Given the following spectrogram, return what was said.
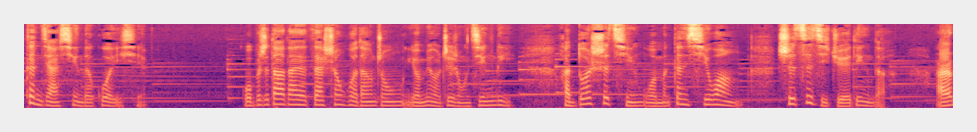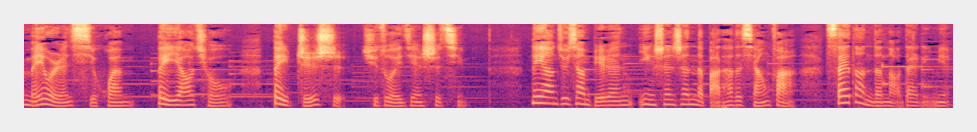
更加信得过一些。我不知道大家在生活当中有没有这种经历，很多事情我们更希望是自己决定的，而没有人喜欢被要求、被指使去做一件事情，那样就像别人硬生生的把他的想法塞到你的脑袋里面，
